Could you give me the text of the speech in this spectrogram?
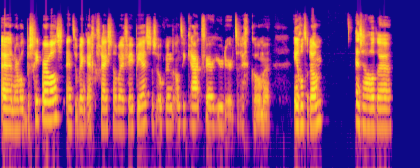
uh, naar wat beschikbaar was. En toen ben ik eigenlijk vrij snel bij VPS, dus ook een anti-kraakverhuurder, terechtgekomen in Rotterdam. En ze hadden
